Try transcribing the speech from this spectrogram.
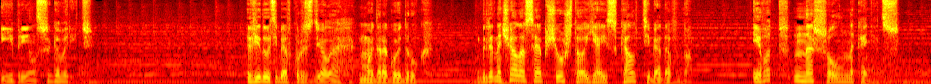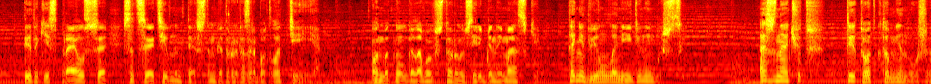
и принялся говорить. «Веду тебя в курс дела, мой дорогой друг. Для начала сообщу, что я искал тебя давно. И вот нашел наконец». Ты таки справился с ассоциативным тестом, который разработала Тея. Он мотнул головой в сторону серебряной маски. Та не двинула ни единой мышцы. А значит, ты тот, кто мне нужен,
